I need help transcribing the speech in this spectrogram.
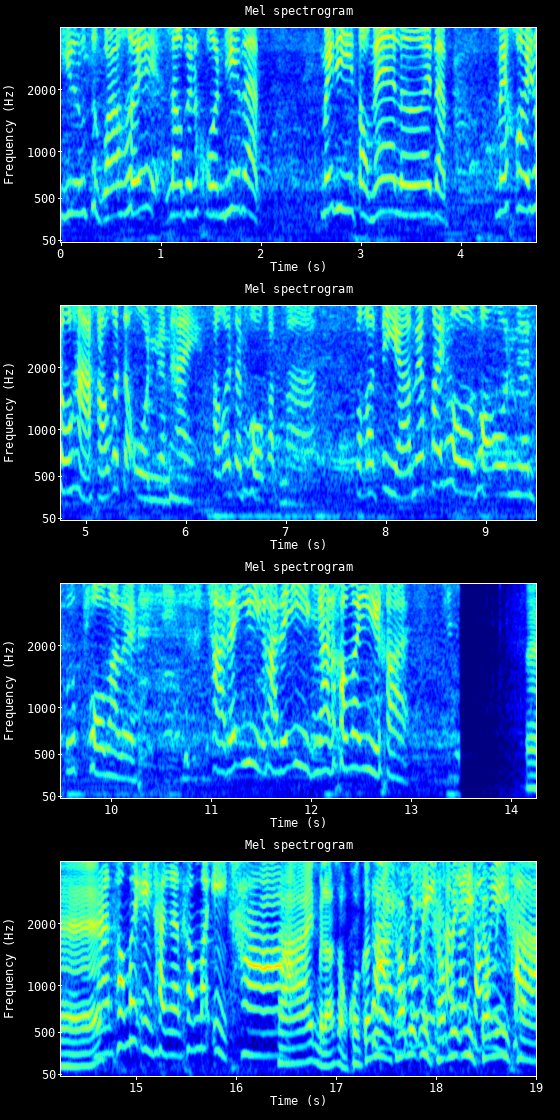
ที่รู้สึกว่าเฮ้ยเราเป็นคนที่แบบไม่ดีต่อแม่เลยแบบไม่ค่อยโทรหาเขาก็จะโอนเงินให้เขาก็จะโทรกลับมา ปกติอะไม่ค่อยโทรพอโอนเงินปุ๊บโทรมาเลย หาได้อีกหาได้อีกงานเข้ามาอีกค่ะ แหมงานเข้ามาอีกค่ะงานเข้ามาอีกค่ะ ใช่เหมือนเราสองคนก็ใช่งานเข้ามาอีกเข้ามาอีกเข้าเข้ามามาอีอีกกค่ะ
